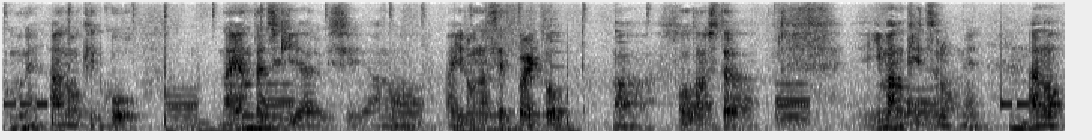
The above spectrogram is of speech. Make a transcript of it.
僕もねあの結構悩んだ時期あるしあの、まあ、いろんな先輩と、まあ、相談したら今の結論ねうんあの、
